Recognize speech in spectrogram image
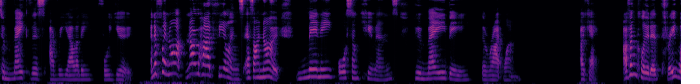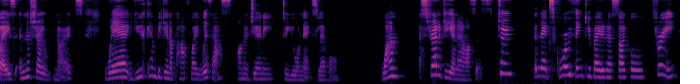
to make this a reality for you. And if we're not, no hard feelings, as I know many awesome humans who may be the right one. Okay, I've included three ways in the show notes where you can begin a pathway with us on a journey to your next level. One, a strategy analysis. Two, the next growth incubator cycle. Three,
